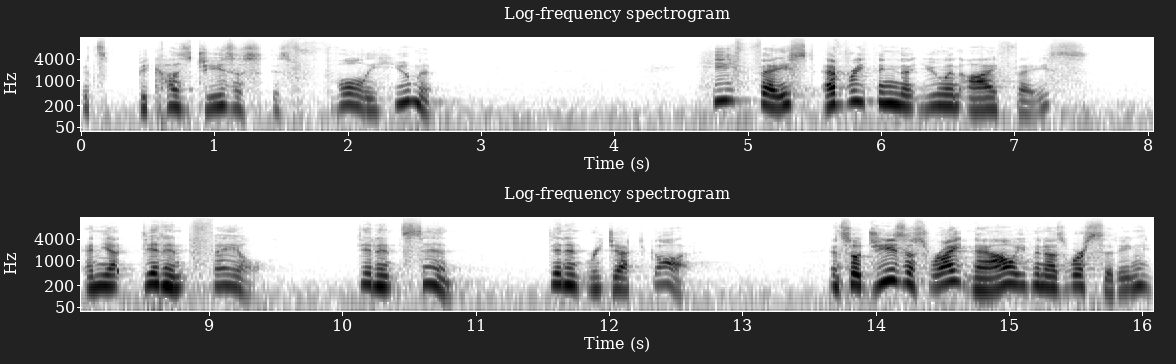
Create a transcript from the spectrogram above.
It's because Jesus is fully human. He faced everything that you and I face and yet didn't fail, didn't sin, didn't reject God. And so, Jesus, right now, even as we're sitting,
